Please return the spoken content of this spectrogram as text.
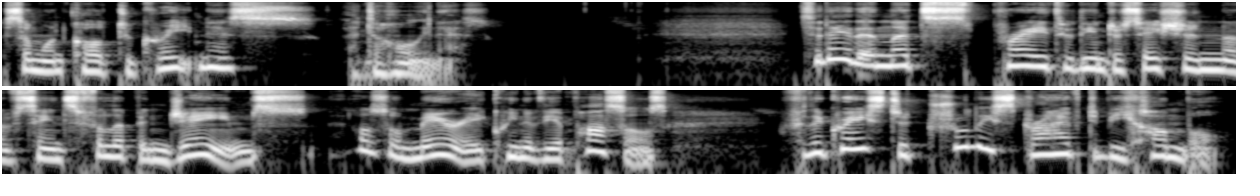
someone called to greatness and to holiness. Today, then, let's pray through the intercession of Saints Philip and James, and also Mary, Queen of the Apostles, for the grace to truly strive to be humble,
